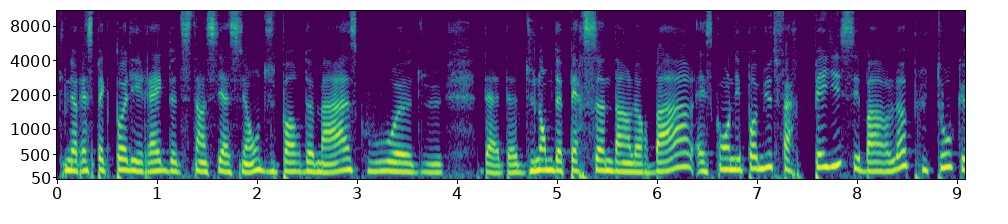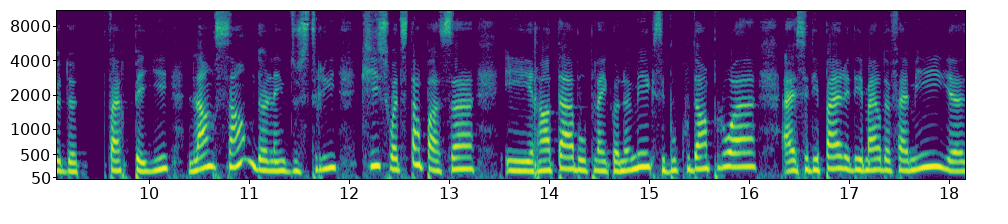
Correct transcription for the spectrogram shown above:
qui ne respectent pas les règles de distanciation, du port de masque ou euh, du, de- du nombre de personnes dans leur bar, est-ce qu'on n'est pas mieux de faire payer ces bars-là plutôt que de faire payer l'ensemble de l'industrie qui, soit dit en passant, est rentable au plan économique, c'est beaucoup d'emplois, euh, c'est des pères et des mères de famille. Euh,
